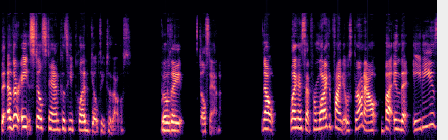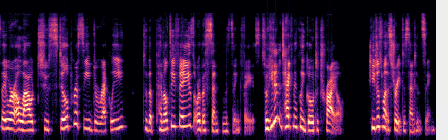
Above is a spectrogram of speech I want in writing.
The other eight still stand because he pled guilty to those. Those Okay. eight still stand. Now, like I said, from what I could find, it was thrown out, but in the 80s, they were allowed to still proceed directly to the penalty phase or the sentencing phase. So he didn't technically go to trial. He just went straight to sentencing.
